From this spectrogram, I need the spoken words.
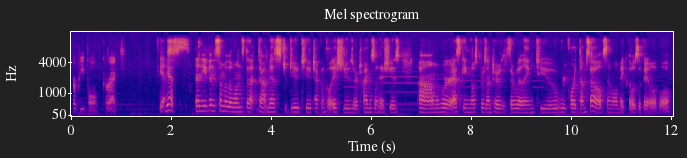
for people, correct? Yes. Yes. And even some of the ones that got missed due to technical issues or time zone issues, um, we're asking those presenters if they're willing to record themselves, and we'll make those available.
